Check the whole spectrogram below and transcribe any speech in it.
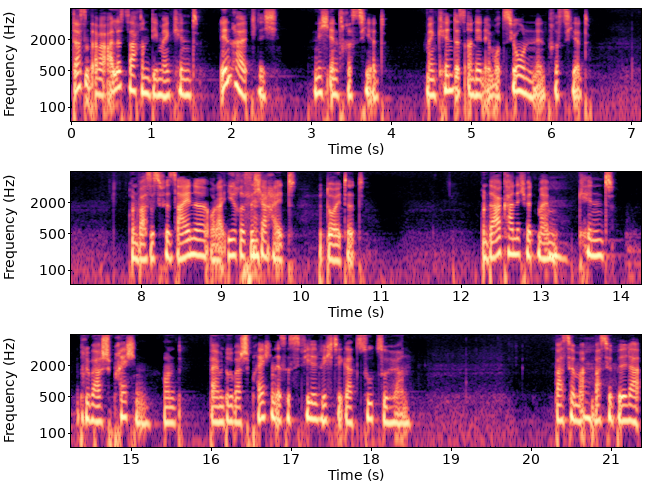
Das sind aber alles Sachen, die mein Kind inhaltlich nicht interessiert. Mein Kind ist an den Emotionen interessiert. Und was es für seine oder ihre Sicherheit bedeutet. Und da kann ich mit meinem hm. Kind drüber sprechen. Und beim drüber sprechen ist es viel wichtiger zuzuhören was für, was für Bilder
